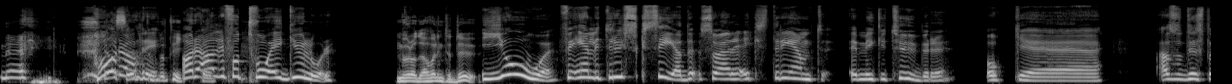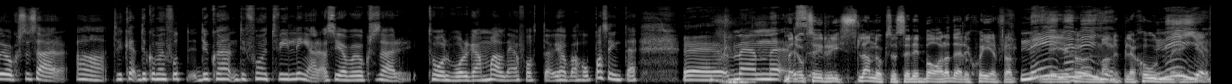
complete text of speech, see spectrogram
Nej. Har du aldrig? Har du aldrig fått två äggulor? Men vadå, det har väl inte du? Jo, för enligt rysk sed så är det extremt eh, mycket tur och eh, alltså det står ju också så här, ah, du, kan, du kommer få, du kan, du får tvillingar. Alltså jag var ju också så här 12 år gammal när jag fått det och jag bara hoppas inte. Eh, men Men det är också i Ryssland också, så det är bara där det sker för att Nej, det är nej, med Nej, äggen.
